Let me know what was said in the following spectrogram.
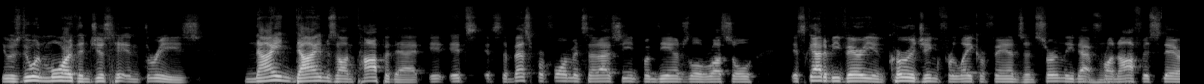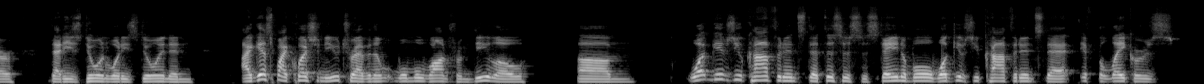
he was doing more than just hitting threes. Nine dimes on top of that. It, it's it's the best performance that I've seen from D'Angelo Russell. It's got to be very encouraging for Laker fans and certainly that mm-hmm. front office there that he's doing what he's doing. And I guess my question to you, Trev, and then we'll move on from D'Lo. Um, what gives you confidence that this is sustainable? What gives you confidence that if the Lakers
